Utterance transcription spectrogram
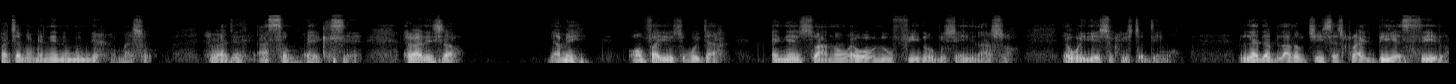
Fakyɛ me me nene mu nyɛ ma so awurade asɛm ɛyɛ kɛseɛ awurade nhyira wo nyame ɔmfa yesu mogya ɛnyɛ nsɔano ɛwɔ wo ne wo fie ne obusua nyinaa so. Ɛwɔ yesu kristo dim mu. Let the blood of jesus christ be a seal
